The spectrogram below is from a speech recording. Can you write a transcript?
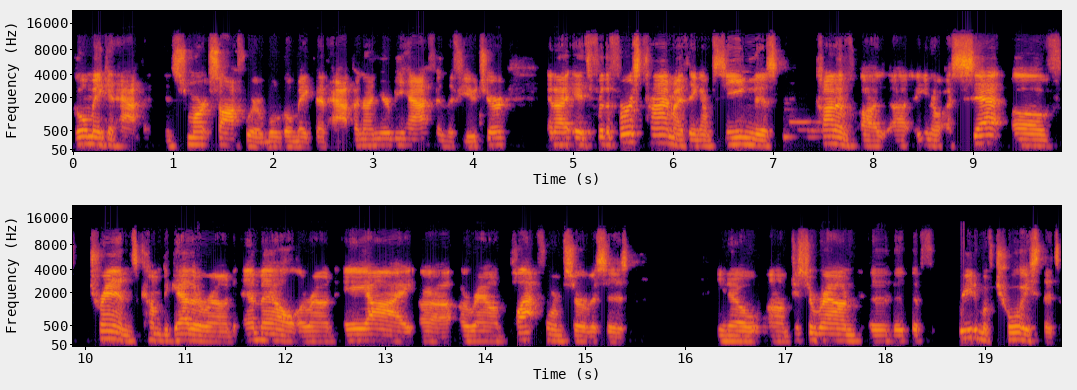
Go make it happen. And smart software will go make that happen on your behalf in the future and I, it's for the first time I think I'm seeing this kind of uh, uh, you know a set of trends come together around ML, around AI, uh, around platform services, you know, um, just around the, the freedom of choice that's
